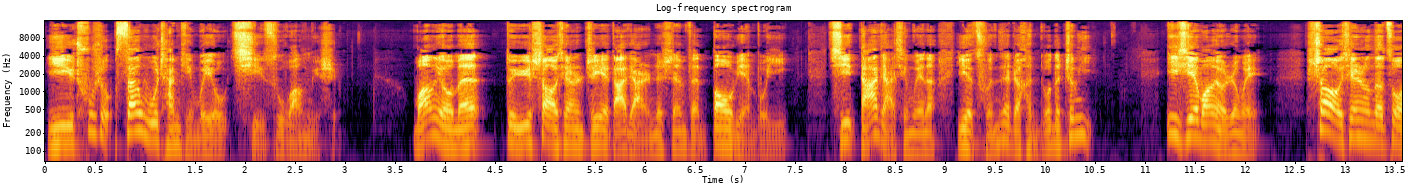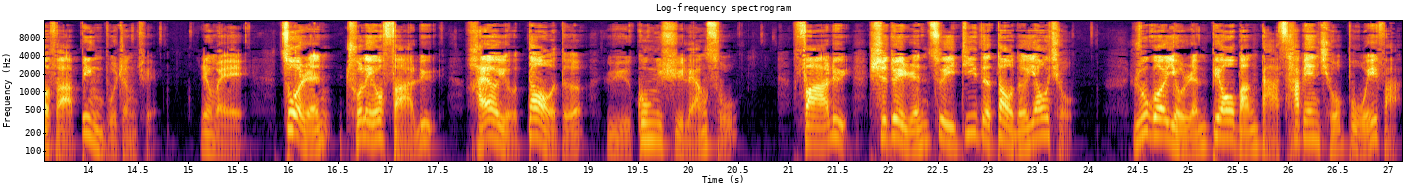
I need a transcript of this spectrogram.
以出售三无产品为由起诉王女士。网友们对于邵先生职业打假人的身份褒贬不一，其打假行为呢也存在着很多的争议。一些网友认为邵先生的做法并不正确，认为。做人除了有法律，还要有道德与公序良俗。法律是对人最低的道德要求。如果有人标榜打擦边球不违法，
